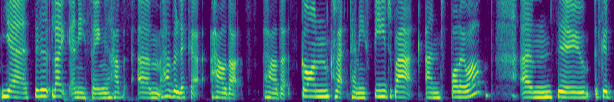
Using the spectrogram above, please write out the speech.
Yeah, so like anything, have um, have a look at how that's how that's gone, collect any feedback, and follow up. Um, so a good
